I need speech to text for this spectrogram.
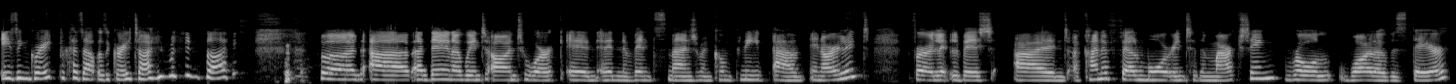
isn't great because that was a great time in life. but uh, and then I went on to work in an events management company um, in Ireland for a little bit, and I kind of fell more into the marketing role while I was there.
